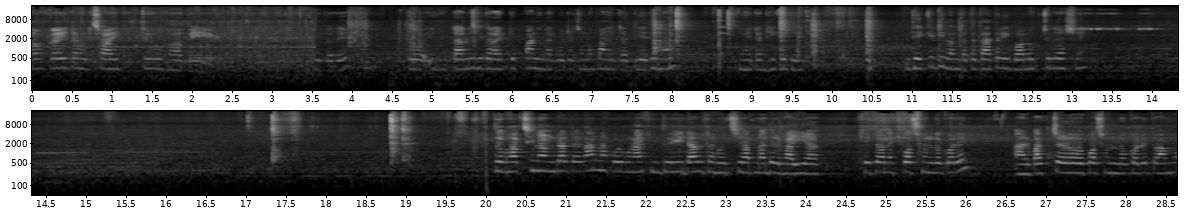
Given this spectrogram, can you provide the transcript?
তরকারিটা হচ্ছে আর একটু হবে। ভিতরে। তো ডালের ভিতরে একটু পানি লাগবে এটার জন্য পানিটা দিয়ে দিলাম। এটা ঢেকে দিই। ঢেকে দিলাম যাতে তাড়াতাড়ি বলক চলে আসে। তো ভাবছিলাম ডালটা রান্না করব না, কিন্তু এই ডালটা হচ্ছে আপনাদের ভাইয়া খেতে অনেক পছন্দ করে। আর বাচ্চারাও পছন্দ করে, তো আমরা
